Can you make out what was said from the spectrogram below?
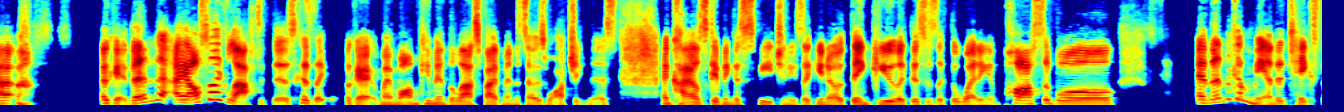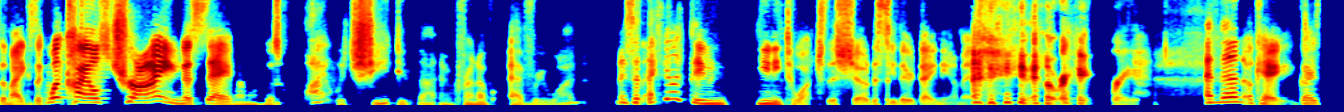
Uh, okay, then I also like laughed at this because like, okay, my mom came in the last five minutes I was watching this, and Kyle's giving a speech, and he's like, you know, thank you, like this is like the wedding impossible. And then like Amanda takes the mic. It's like, what Kyle's trying to say. My mom goes, why would she do that in front of everyone? And I said, I feel like they you need to watch this show to see their dynamic. you know, right, right. And then, okay, guys,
